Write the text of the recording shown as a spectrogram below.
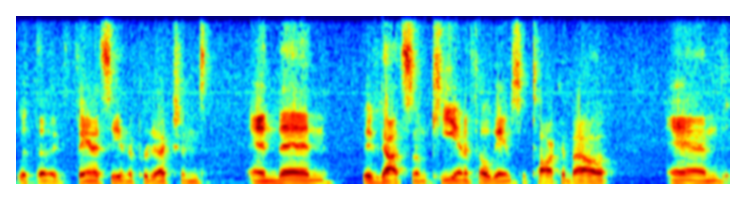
with the fantasy and the projections. And then we've got some key NFL games to talk about. And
